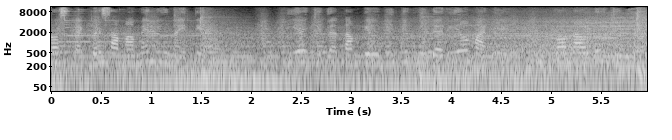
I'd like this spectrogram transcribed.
prospek bersama Man United. Dia juga tampil di tim muda Real Madrid. Ronaldo Junior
